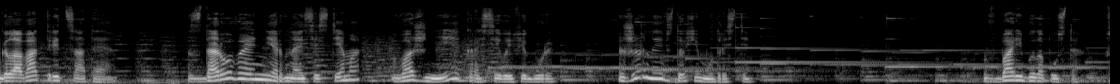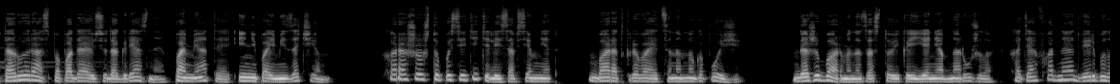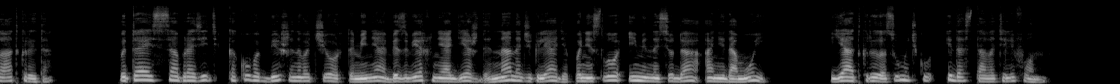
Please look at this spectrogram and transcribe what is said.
Глава 30. Здоровая нервная система важнее красивой фигуры. Жирные вздохи мудрости. В баре было пусто. Второй раз попадаю сюда грязная, помятая и не пойми зачем. Хорошо, что посетителей совсем нет. Бар открывается намного позже. Даже бармена за стойкой я не обнаружила, хотя входная дверь была открыта. Пытаясь сообразить, какого бешеного чёрта меня без верхней одежды на ночь глядя понесло именно сюда, а не домой, я открыла сумочку и достала телефон.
